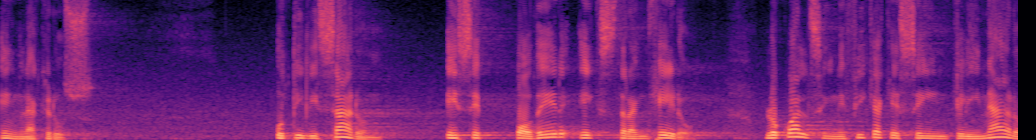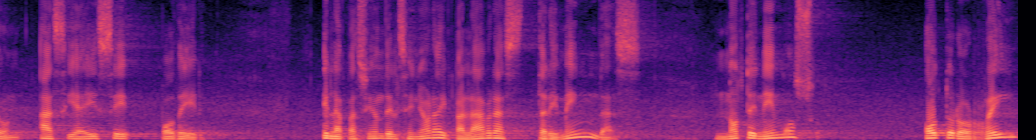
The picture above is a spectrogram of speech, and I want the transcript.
en la cruz. Utilizaron ese poder extranjero lo cual significa que se inclinaron hacia ese poder. En la pasión del Señor hay palabras tremendas. No tenemos otro rey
